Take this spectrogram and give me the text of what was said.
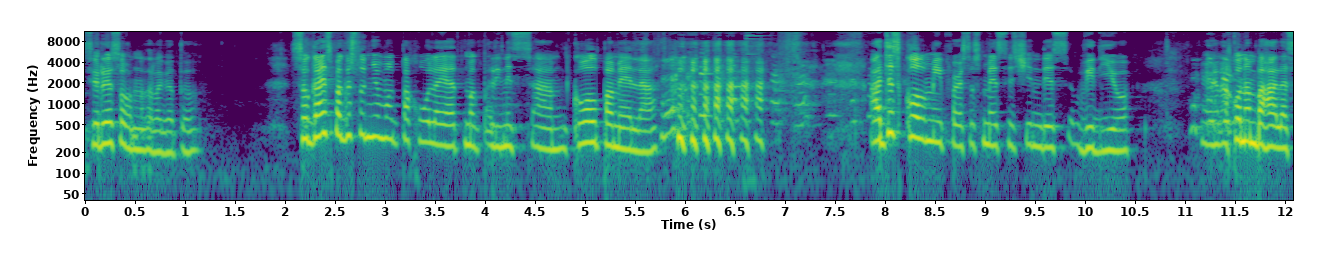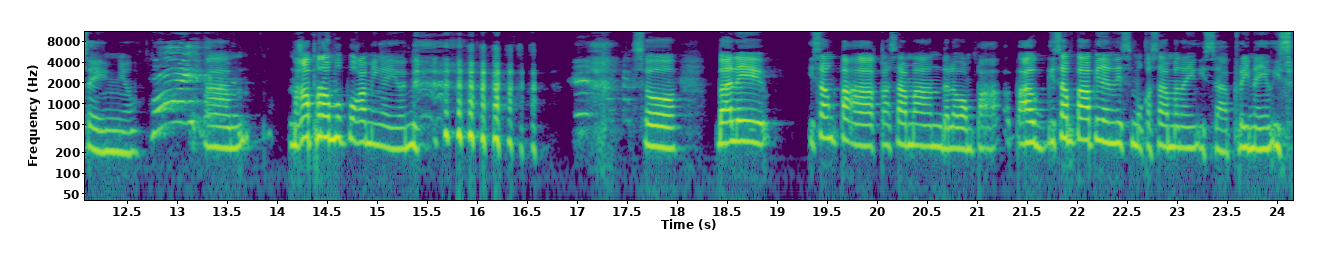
Seryoso na talaga to. So guys, pag gusto niyo magpakulay at magpalinis, um, call Pamela. ah, just call me first as message in this video. And ako nang bahala sa inyo. Um, naka-promo po kami ngayon. so, bale, isang paa kasama ang dalawang paa. Pag isang paa pinanis mo, kasama na yung isa. Free na yung isa.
